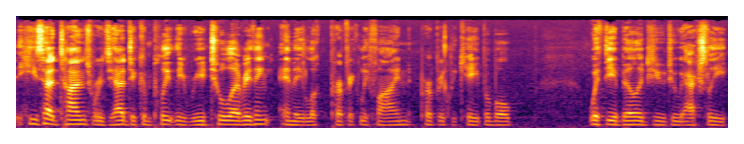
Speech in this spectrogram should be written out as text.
he's had times where he's had to completely retool everything and they look perfectly fine, perfectly capable with the ability to, to actually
